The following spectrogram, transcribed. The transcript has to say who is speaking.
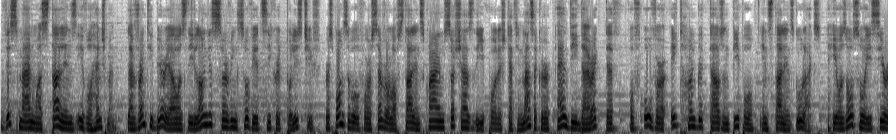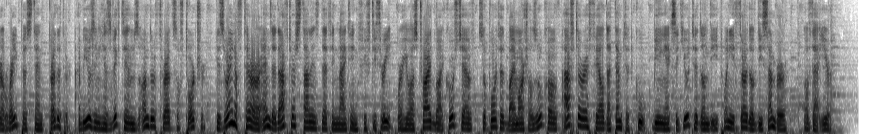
Speaker 1: This man was Stalin's evil henchman. Lavrenti Beria was the longest-serving Soviet secret police chief, responsible for several of Stalin's crimes such as the Polish Katyn massacre and the direct death of over 800,000 people in Stalin's gulags. He was also a serial rapist and predator, abusing his victims under threats of torture. His reign of terror ended after Stalin's death in 1953, where he was tried by Khrushchev, supported by Marshal Zhukov, after a failed attempted coup, being executed on the 23rd of December of that year.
